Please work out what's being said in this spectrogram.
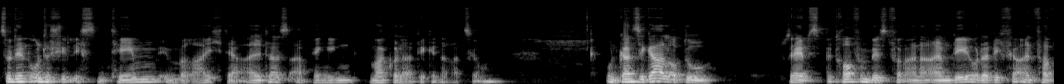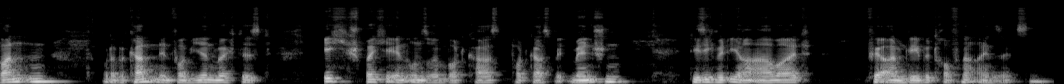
zu den unterschiedlichsten Themen im Bereich der altersabhängigen Makuladegeneration. Und ganz egal, ob du selbst betroffen bist von einer AMD oder dich für einen Verwandten oder Bekannten informieren möchtest, ich spreche in unserem Podcast, Podcast mit Menschen, die sich mit ihrer Arbeit für AMD-Betroffene einsetzen.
